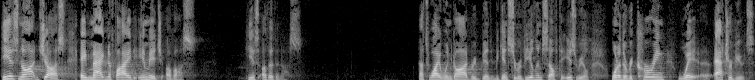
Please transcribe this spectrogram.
He is not just a magnified image of us. He is other than us. That's why when God begins to reveal himself to Israel, one of the recurring way, attributes,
